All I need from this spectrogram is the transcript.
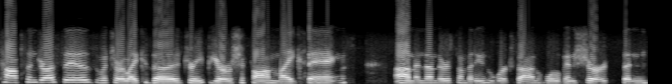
tops and dresses, which are like the drapier chiffon like things. Um, and then there's somebody who works on woven shirts and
